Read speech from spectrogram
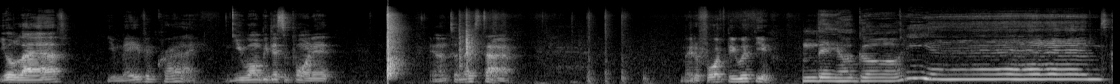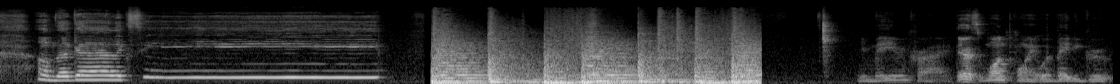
You'll laugh. You may even cry. You won't be disappointed. And until next time, may the fourth be with you. They are guardians of the galaxy. You may even cry. There's one point with Baby Groot.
